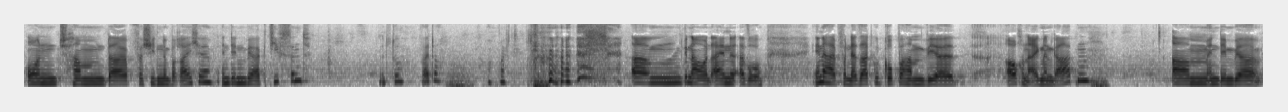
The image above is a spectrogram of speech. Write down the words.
und haben da verschiedene Bereiche, in denen wir aktiv sind. Willst du weiter? ähm, genau, und eine, also innerhalb von der Saatgutgruppe haben wir auch einen eigenen Garten, ähm, in dem wir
